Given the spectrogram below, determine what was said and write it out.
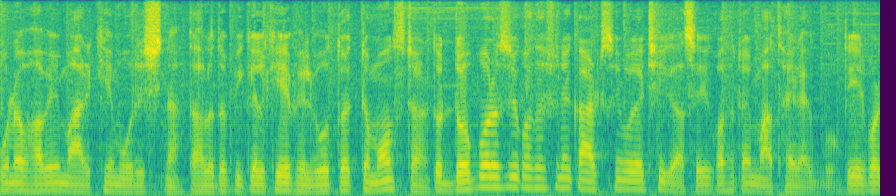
কোনোভাবেই মার খেয়ে মরিস না। তাহলে তো পিকেল খেয়ে ফেলব তো একটা মনস্টার তো ডোপরসের কথা শুনে কাটসুমি বলে, ঠিক আছে, এই কথাটা আমি মাথায় রাখব। তো এরপর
